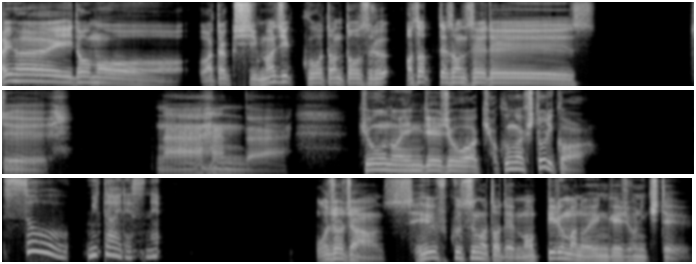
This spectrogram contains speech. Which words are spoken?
はいはい、どうも。私、マジックを担当する、あさって賛成です。って、なんだ。今日の演芸場は客が一人か。そう、みたいですね。お嬢ちゃん、制服姿で真っ昼間の演芸場に来て、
